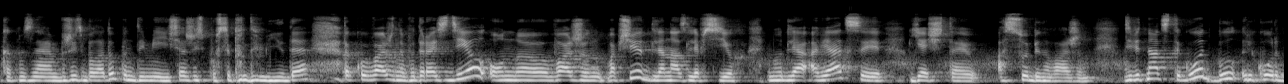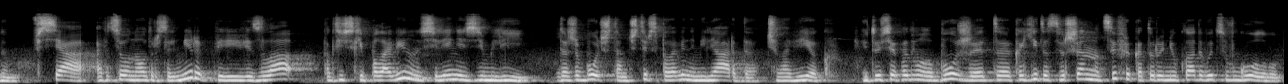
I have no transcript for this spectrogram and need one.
как мы знаем, жизнь была до пандемии, сейчас жизнь после пандемии, да. Такой важный водораздел, он э, важен вообще для нас, для всех, но для авиации, я считаю, особенно важен. 2019 год был рекордным. Вся авиационная отрасль мира перевезла фактически половину населения Земли. Даже больше, там 4,5 миллиарда человек и то есть я подумала, боже, это какие-то совершенно цифры, которые не укладываются в голову.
